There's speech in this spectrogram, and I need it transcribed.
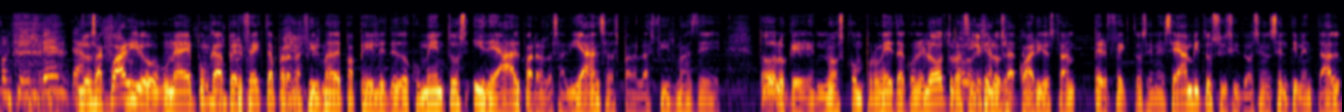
Porque inventa. Los Acuario, una época perfecta para la firma de papeles, de documentos, ideal para las alianzas, para las firmas de todo lo que nos comprometa con el otro. Todo lo Así que los plata. Acuarios están perfectos en ese ámbito. Su situación sentimental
